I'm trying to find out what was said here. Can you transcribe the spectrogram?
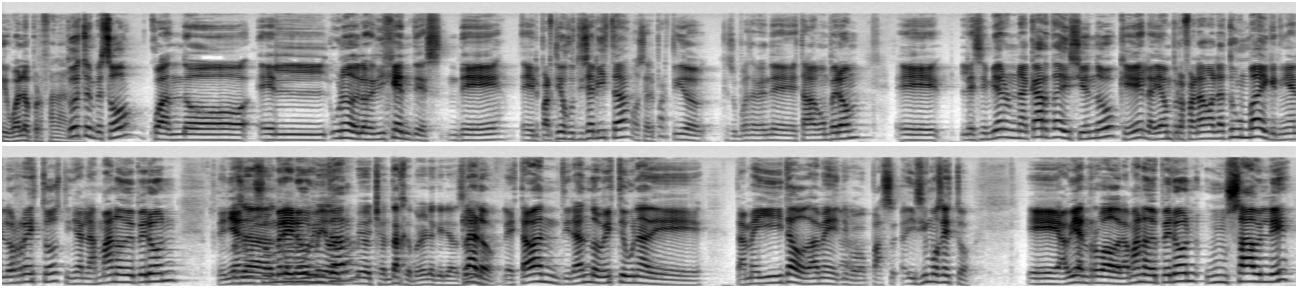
igual lo profanaron. Todo esto empezó cuando el, uno de los dirigentes del Partido Justicialista, o sea, el partido que supuestamente estaba con Perón, eh, les enviaron una carta diciendo que le habían profanado la tumba y que tenían los restos, tenían las manos de Perón, tenían O sea, un sombrero como medio- militar. Medio, chantaje, ponerle querían hacer. Claro, le estaban tirando, viste, una de dame guita o dame, tipo, pasó- hicimos esto. Eh, habían robado la mano de Perón, un sable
